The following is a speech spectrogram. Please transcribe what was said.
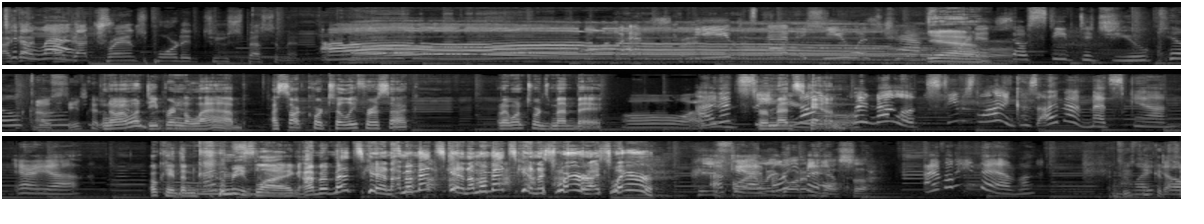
to got, the left. I got transported to specimen. Oh, and Steve said he was oh. transported. Yeah. So Steve, did you kill? Oh, Steve could. No, I went deeper into lab. I saw Cortilli for a sec, but I went towards medbay. Oh, I didn't see Or med you. scan. Wait, no, Steve's lying because I'm at med scan area. Okay, then Kumi's lying. I'm a med scan. I'm a med scan. I'm a med scan. I swear. I swear. He Okay, I finally got believe him. imposter. I believe him. I do No, I think it's don't.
